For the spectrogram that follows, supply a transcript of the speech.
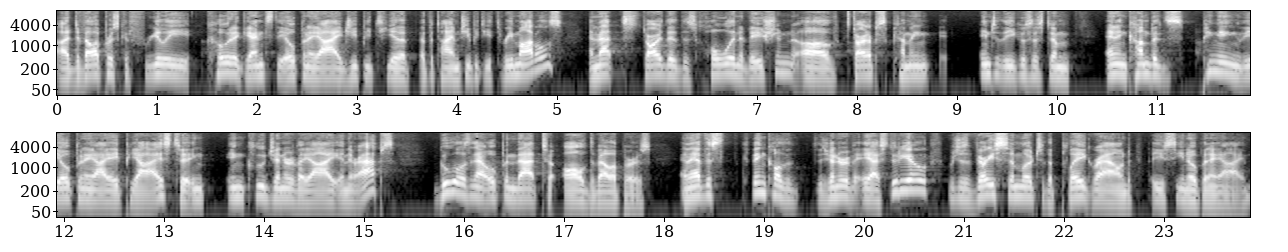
uh, developers could freely code against the OpenAI GPT at, at the time, GPT-3 models. And that started this whole innovation of startups coming into the ecosystem and incumbents pinging the OpenAI APIs to in- include generative AI in their apps. Google has now opened that to all developers. And they have this thing called the Generative AI Studio, which is very similar to the playground that you see in OpenAI.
